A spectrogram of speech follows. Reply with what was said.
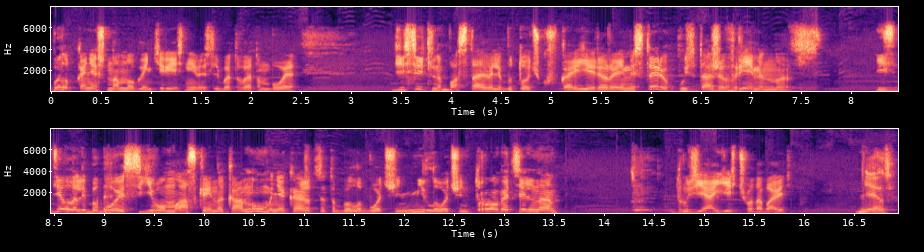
Было бы, конечно, намного интереснее, если бы это в этом бое действительно поставили бы точку в карьере Рэй Мистерио, пусть даже временную, и сделали бы бой с его маской на кону. Мне кажется, это было бы очень мило, очень трогательно. Друзья, есть чего добавить? Нет.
